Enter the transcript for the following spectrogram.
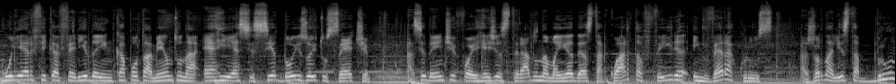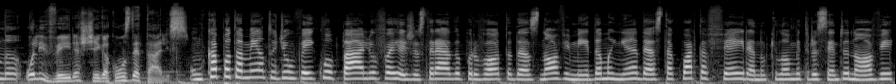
Mulher fica ferida em capotamento na RSC 287. Acidente foi registrado na manhã desta quarta-feira em Vera Cruz. A jornalista Bruna Oliveira chega com os detalhes. Um capotamento de um veículo palio foi registrado por volta das nove e meia da manhã desta quarta-feira no quilômetro 109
